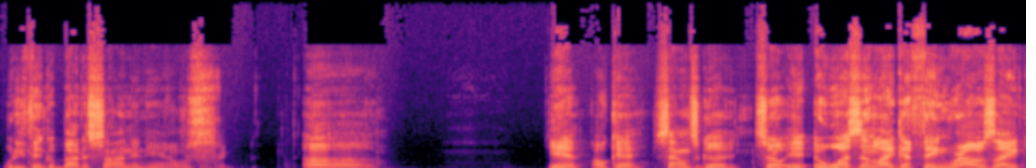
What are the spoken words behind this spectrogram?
what do you think about a sign in here? I was like, uh, yeah, okay, sounds good. So it, it wasn't like a thing where I was like,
